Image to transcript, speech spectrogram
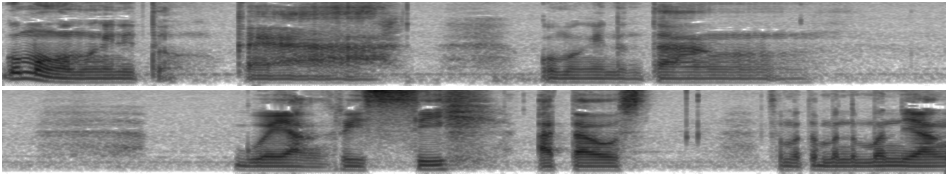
gue mau ngomongin itu. Kayak gue ngomongin tentang gue yang risih atau sama teman-teman yang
